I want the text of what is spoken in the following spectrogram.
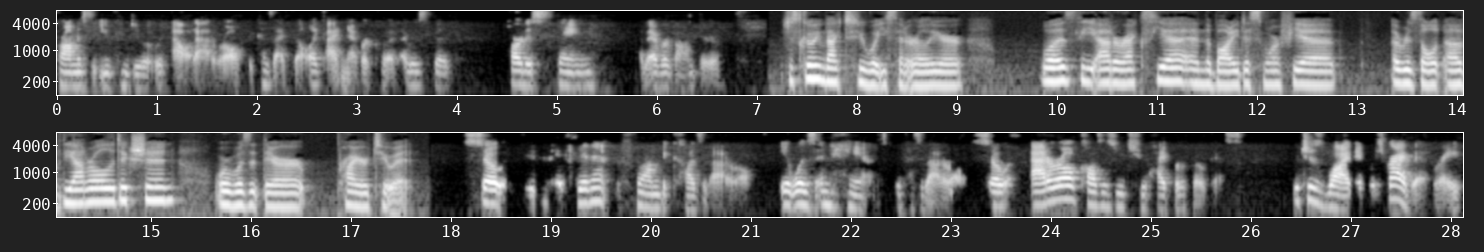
promise that you can do it without Adderall because I felt like I never could. It was the hardest thing I've ever gone through. Just going back to what you said earlier, was the anorexia and the body dysmorphia a result of the Adderall addiction, or was it there prior to it? So didn't, form because of Adderall. It was enhanced because of Adderall. So Adderall causes you to hyperfocus, which is why they prescribe it, right?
